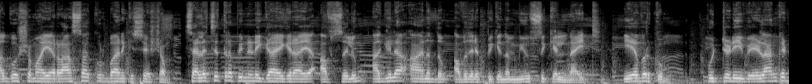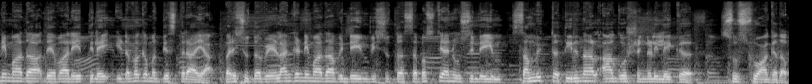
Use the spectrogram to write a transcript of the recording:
ആഘോഷമായ റാസ കുർബാനയ്ക്ക് ശേഷം ചലച്ചിത്ര പിന്നണി ഗായകരായ അഫ്സലും അഖില ആനന്ദും അവതരിപ്പിക്കുന്ന മ്യൂസിക്കൽ നൈറ്റ്. ഏവർക്കും പുറ്റടി വേളാങ്കണ്ണി മാതാ ദേവാലയത്തിലെ ഇടവക മധ്യസ്ഥരായ പരിശുദ്ധ വേളാങ്കണ്ണി മാതാവിന്റെയും വിശുദ്ധ സെബസ്റ്റ്യാനൂസിന്റെയും സംയുക്ത തിരുനാൾ ആഘോഷങ്ങളിലേക്ക് സുസ്വാഗതം.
